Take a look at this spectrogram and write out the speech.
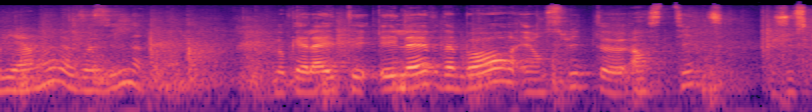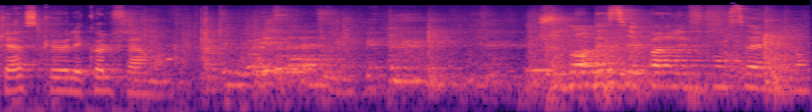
Juliana, la voisine. Donc elle a été élève d'abord et ensuite euh, instite jusqu'à ce que l'école ferme. Je me demandais si elle parlait français, mais non.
